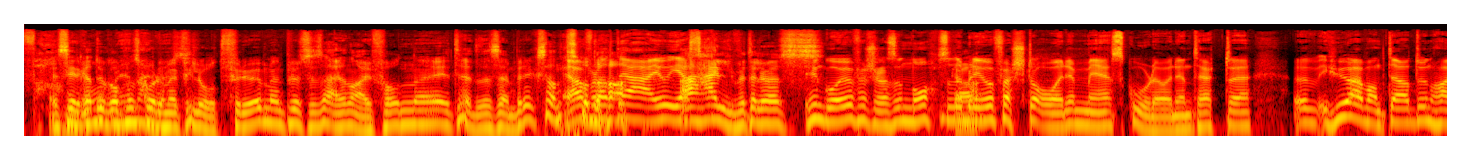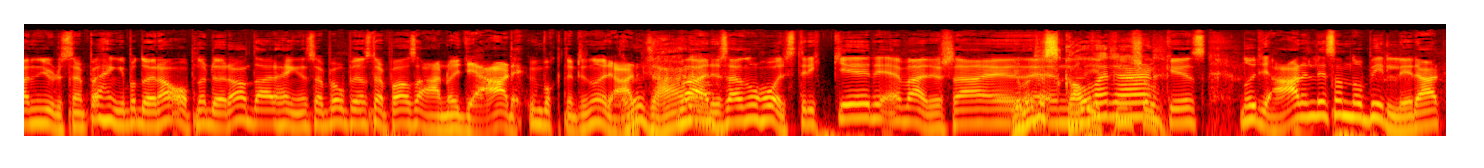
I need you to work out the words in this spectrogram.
faen, Jeg sier ikke at du går på skole med pilotfrue, men plutselig så er det en iPhone eh, i 3. desember, ikke sant? Ja, Så for at da det er jo- jeg- er helvete løs. Hun går jo første klasse nå, så det Ja. blir jo første året med skoleorientert. Uh, Hun er vant til at hun har en julestrømpe, henger på døra, åpner døra, der henger en strømpe, oppi den strømpa, og så er det noe ræl. Hun våkner til noe ræl. Er. Være seg noen hårstrikker, være seg Jo, det skal en liten sjokkis. Noe ræl, liksom. Noe billig ræl.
